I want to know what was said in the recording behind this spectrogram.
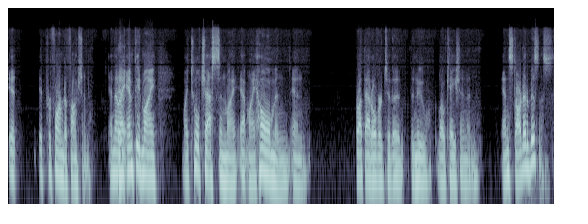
it it performed a function. And then yeah. I emptied my my tool chests in my at my home and and brought that over to the the new location and and started a business.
